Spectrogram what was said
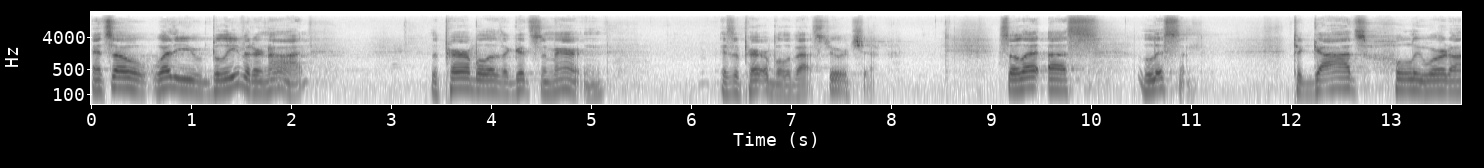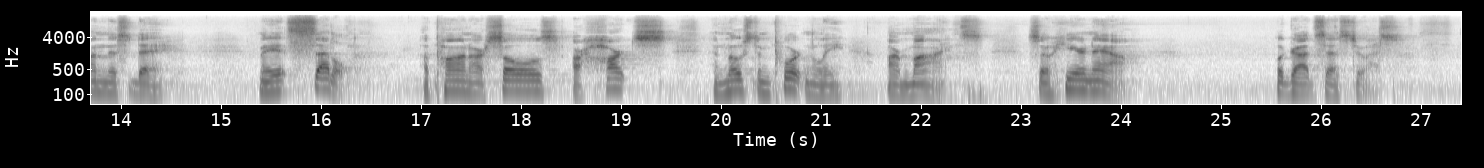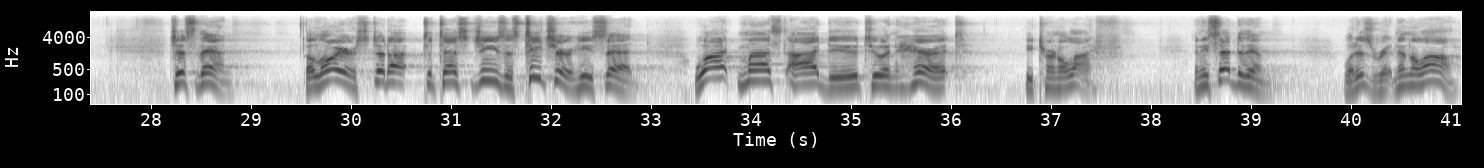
And so, whether you believe it or not, the parable of the Good Samaritan is a parable about stewardship. So, let us listen to God's holy word on this day. May it settle upon our souls, our hearts, and most importantly, our minds. So, hear now what God says to us. Just then, the lawyer stood up to test Jesus. Teacher, he said, what must I do to inherit eternal life? And he said to them, What is written in the law?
